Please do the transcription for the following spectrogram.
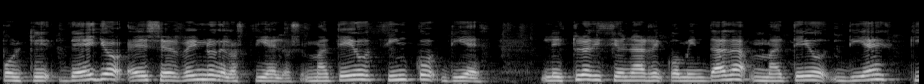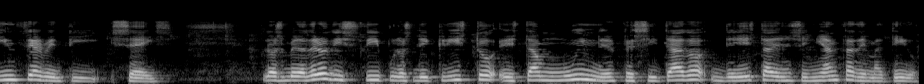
porque de ello es el reino de los cielos. Mateo 5:10. Lectura adicional recomendada Mateo 10, 15 al 26. Los verdaderos discípulos de Cristo están muy necesitados de esta enseñanza de Mateo,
